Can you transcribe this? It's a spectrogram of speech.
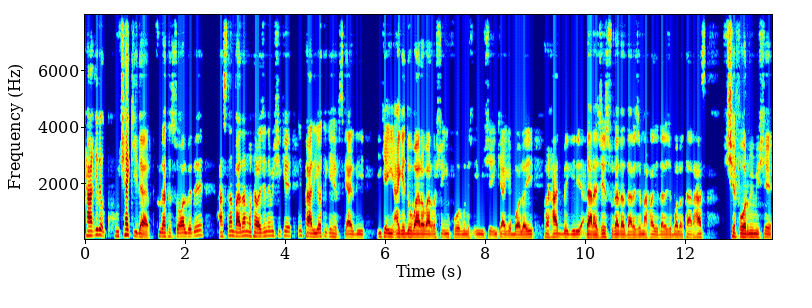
تغییر کوچکی در صورت سوال بده اصلا بعدا متوجه نمیشی که این فریاتی که حفظ کردی اینکه این اگه دو برابر باشه این فرمولش این میشه اینکه اگه بالایی حد بگیری درجه صورت از درجه مخرج یا درجه بالاتر هست چه فرمی میشه؟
